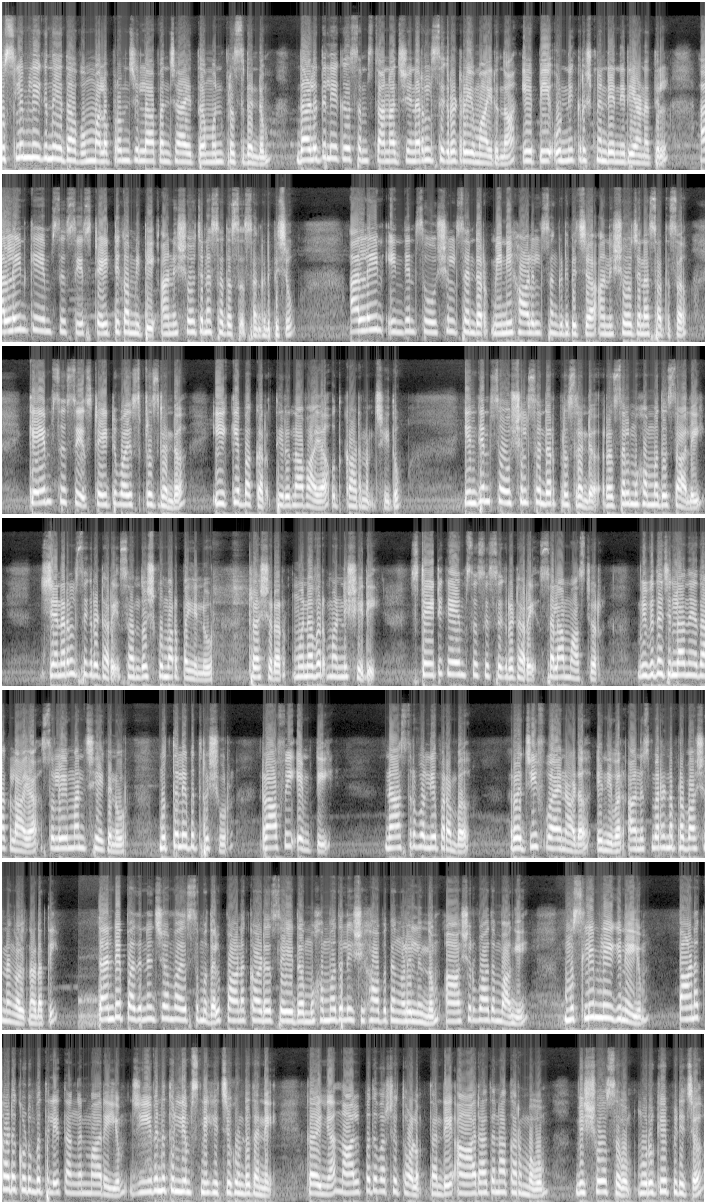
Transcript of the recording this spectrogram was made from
മുസ്ലിം league നേതാവും മലപ്പുറം ജില്ലാ പഞ്ചായത്ത് മുൻ പ്രസിഡന്റും ദളിത് ലീഗ് സംസ്ഥാന ജനറൽ സെക്രട്ടറിയുമായിരുന്ന എ പി ഉണ്ണികൃഷ്ണന്റെ നിര്യാണത്തിൽ Al Ain K M C C state committee അനുശോചന സദസ്സ് സംഘടിപ്പിച്ചു. Al Ain Indian social centre mini ഹാളിൽ സംഘടിപ്പിച്ച അനുശോചന സദസ്സ് K M C C state vice president E K Bakkar Thirunavaya ഉദ്ഘാടനം ചെയ്തു. Indian social centre president Rasal Muhammad Sali general secretary Santhosh Kumar Payyanur treasurer Munavar Mannisseri state K M C C secretary Salam master വിവിധ ജില്ലാ നേതാക്കളായ Sulaiman Chekanur Muthalib Thrissur Rafi M T Nasar Valyaparamb Rajeef Wayanad എന്നിവർ അനുസ്മരണ പ്രഭാഷണങ്ങൾ നടത്തി. തന്റെ പതിനഞ്ചാം വയസ്സ് മുതൽ പാണക്കാട് സെയ്ദ് മുഹമ്മദ് അലി ശിഹാബ് തങ്ങളിൽ നിന്നും ആശീർവാദം വാങ്ങി മുസ്ലിം ലീഗിനെയും പാണക്കാട് കുടുംബത്തിലെ തങ്ങന്മാരെയും ജീവന തുല്യം സ്നേഹിച്ചുകൊണ്ട് തന്നെ കഴിഞ്ഞ നാൽപ്പത് വർഷത്തോളം തന്റെ ആരാധനാകർമ്മവും വിശ്വാസവും മുറുകെ പിടിച്ച്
